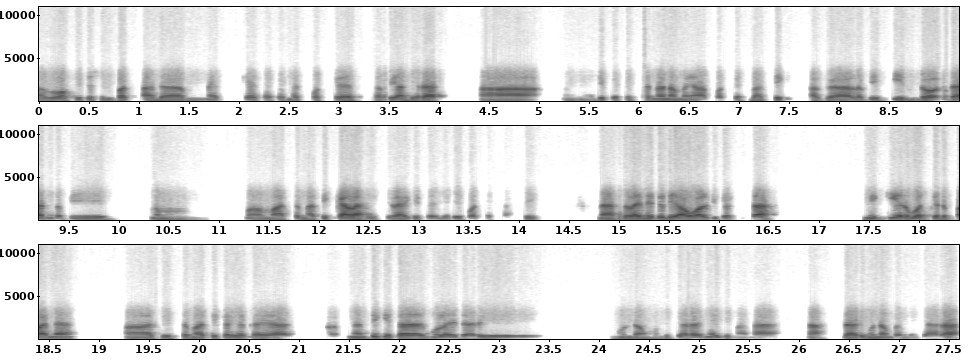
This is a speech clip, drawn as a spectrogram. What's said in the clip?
uh, waktu itu sempat ada medcast atau med podcast tapi akhirnya uh, diputuskan namanya podcast batik agak lebih Indo dan lebih mem matematika lah istilah gitu jadi podcast batik. Nah selain itu di awal juga kita mikir buat ke depannya uh, sistematikanya kayak nanti kita mulai dari ngundang pembicaranya gimana. Nah, dari ngundang pembicara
